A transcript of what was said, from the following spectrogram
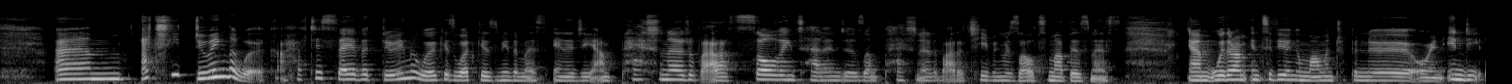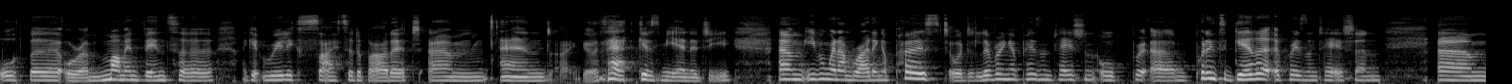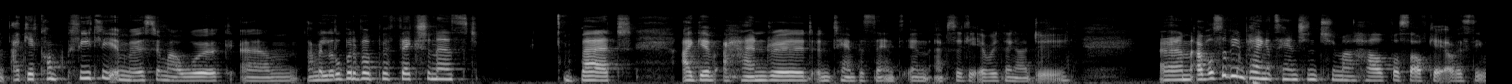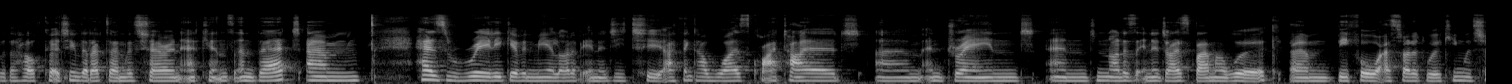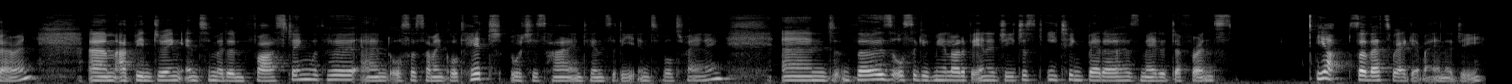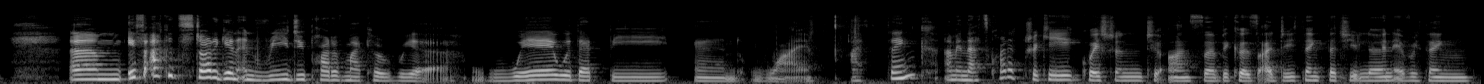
Um, actually, doing the work. I have to say that doing the work is what gives me the most energy. I'm passionate about solving challenges, I'm passionate about achieving results in my business. Um, whether I'm interviewing a mom entrepreneur or an indie author or a mom inventor, I get really excited about it, um, and go, that gives me energy. Um, even when I'm writing a post or delivering a presentation or um, putting together a presentation, um, I get completely immersed in my work. Um, I'm a little bit of a perfectionist, but I give 110% in absolutely everything I do. Um, I've also been paying attention to my health or self care, obviously, with the health coaching that I've done with Sharon Atkins, and that um, has really given me a lot of energy too. I think I was quite tired um, and drained and not as energized by my work um, before I started working with Sharon. Um, I've been doing intermittent fasting with her and also something called HIIT, which is high intensity interval training, and those also give me a lot of energy. Just eating better has made a difference. Yeah, so that's where I get my energy. Um, if I could start again and redo part of my career, where would that be and why? I think, I mean, that's quite a tricky question to answer because I do think that you learn everything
